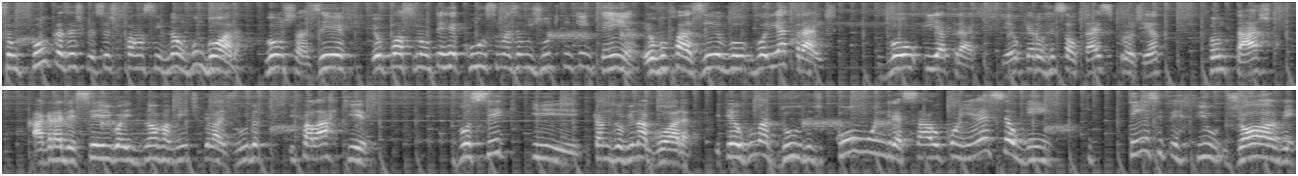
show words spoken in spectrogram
São poucas as pessoas que falam assim: não, vamos vamos fazer. Eu posso não ter recurso, mas eu junto com quem tenha. Eu vou fazer, vou, vou ir atrás. Vou ir atrás. E aí eu quero ressaltar esse projeto fantástico. Agradecer, Igor, aí, novamente pela ajuda e falar que você que está nos ouvindo agora e tem alguma dúvida de como ingressar ou conhece alguém que tem esse perfil jovem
